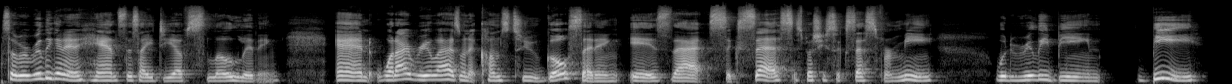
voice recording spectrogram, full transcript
So we're really going to enhance this idea of slow living. And what I realize when it comes to goal setting is that success, especially success for me, would really being be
